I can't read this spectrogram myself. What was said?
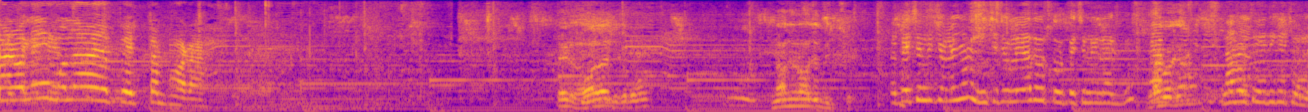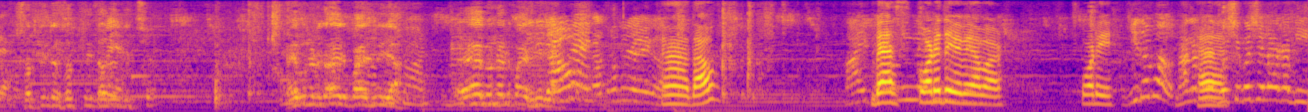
কারণেই মনে হয় পেটটা ভরা। দিচ্ছে। পেছনে চলে নিচে চলে যা তোর পেছনে লাগবে। না না তুই এদিকে চলে সত্যি তো সত্যি দাদা দিচ্ছে। এই মিনিট আই পাইস নিয়ে এই মিনিট পাইস নিয়ে হ্যাঁ দাও। ব্যাস পরে দেবে আবার। পরে। হ্যাঁ। বসে বসে লাগাবি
